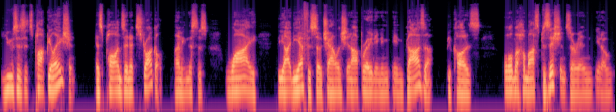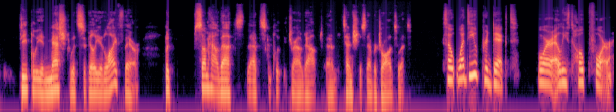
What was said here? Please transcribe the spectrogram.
uses its population as pawns in its struggle. I mean, this is why the IDF is so challenged in operating in, in Gaza because all the Hamas positions are in, you know, deeply enmeshed with civilian life there. Somehow that's, that's completely drowned out and attention is never drawn to it. So what do you predict or at least hope for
